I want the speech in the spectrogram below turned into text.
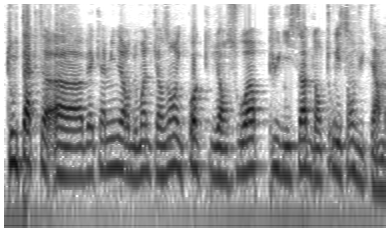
tout acte euh, avec un mineur de moins de 15 ans, et quoi qu'il en soit, punissable dans tous les sens du terme.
